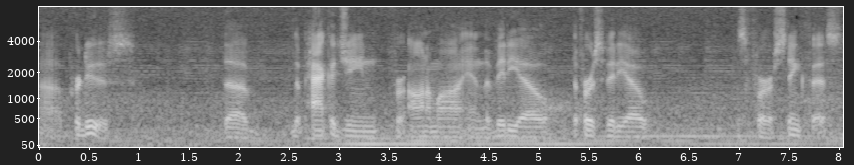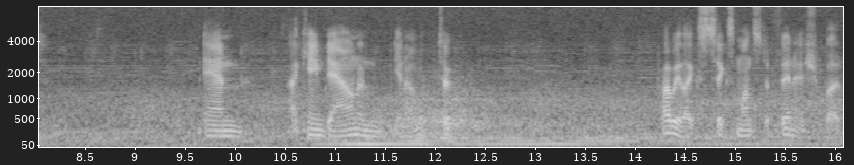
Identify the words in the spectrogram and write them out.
uh, produce the the packaging for Anima and the video, the first video was for Stinkfist. And I came down and, you know, took probably like six months to finish, but,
